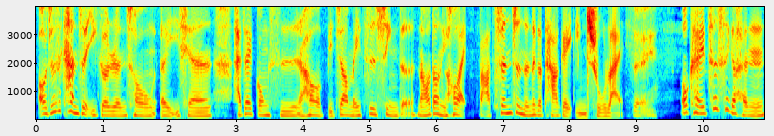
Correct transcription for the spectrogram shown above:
哦，就是看着一个人从呃以前还在公司，然后比较没自信的，然后到你后来把真正的那个他给引出来。对。OK，这是一个很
